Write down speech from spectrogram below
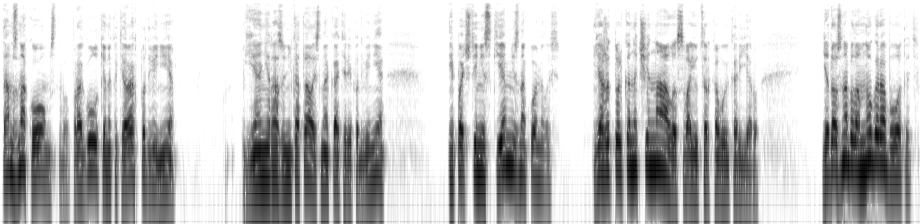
Там знакомства, прогулки на катерах по Двине. Я ни разу не каталась на катере по Двине и почти ни с кем не знакомилась. Я же только начинала свою цирковую карьеру. Я должна была много работать,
